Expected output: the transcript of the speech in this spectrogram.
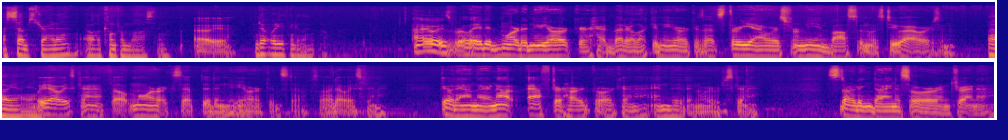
a substrata, all come from Boston. Oh yeah. What do you think of that? I always related more to New York or had better luck in New York because that's three hours for me and Boston was two hours. And Oh yeah, yeah. we always kind of felt more accepted in New York and stuff. So I'd always kind of go down there, not after hardcore kind of ended and we were just kind of starting Dinosaur and trying to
